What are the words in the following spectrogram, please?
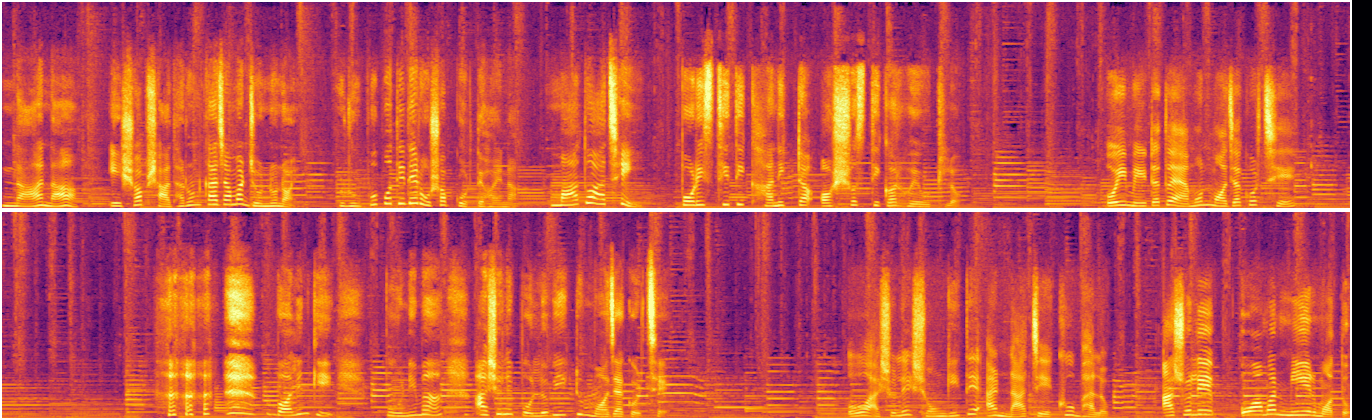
না না, এসব সাধারণ কাজ আমার জন্য নয়। রূপপতিদের ওসব করতে হয় না। মা তো আছেই। পরিস্থিতি খানিকটা অস্বস্তিকর হয়ে উঠল। ওই মেয়েটা তো এমন মজা করছে বলেন কি পূর্ণিমা আসলে পল্লবী একটু মজা করছে। ও আসলে সঙ্গীতে আর নাচে খুব ভালো। আসলে ও আমার মেয়ের মতো।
